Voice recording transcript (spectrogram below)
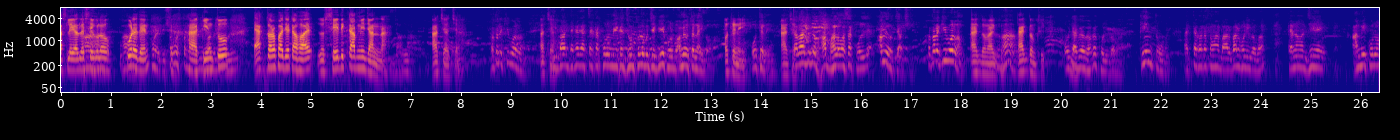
আসলে আসলে সেগুলো হ্যাঁ, করে দেন। করে সমস্ত হ্যাঁ কিন্তু একতরফা যেটা হয় সেই দিকটা আপনি যান না? আচ্ছা আচ্ছা। কথাটা কি বললাম? আচ্ছা। এইবার দেখা যাচ্ছে একটা কোনো মেয়েকে জোর করলে বলছে বিয়ে করব আমি ওতে নাই বাবা। ওতে নেই। ওতে নেই। আচ্ছা তারা যদি ভাব ভালোবাসা করলে আমি ওতে আছি। কথাটা কি বললাম? একদম একদম। হ্যাঁ। একদম ঠিক। ওইটা আমি ওইভাবে করি বাবা। কিন্তু একটা কথা তোমার বারবার বলি বাবা কেন যে আমি কোনো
